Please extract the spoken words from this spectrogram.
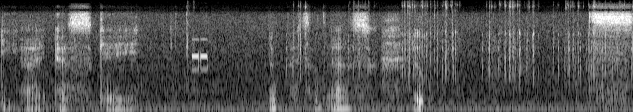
D-I-S-K. Nope, it's not S. Oh. Let's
